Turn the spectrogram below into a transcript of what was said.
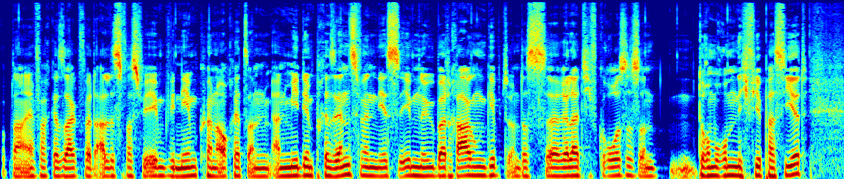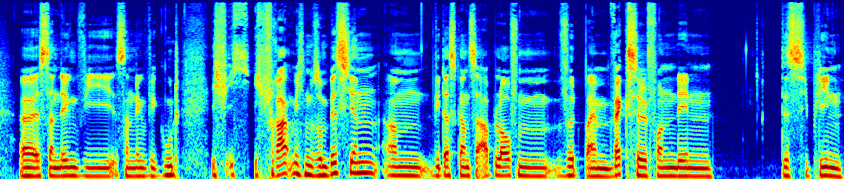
ob dann einfach gesagt wird, alles, was wir irgendwie nehmen können, auch jetzt an, an Medienpräsenz, wenn es eben eine Übertragung gibt und das äh, relativ groß ist und drumherum nicht viel passiert, äh, ist dann irgendwie, ist dann irgendwie gut. Ich, ich, ich frage mich nur so ein bisschen, ähm, wie das Ganze ablaufen wird beim Wechsel von den Disziplinen,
